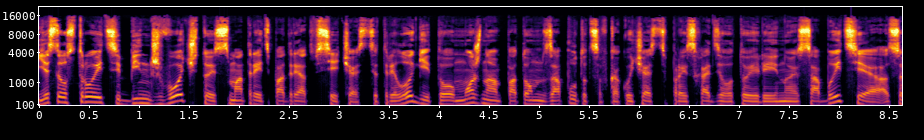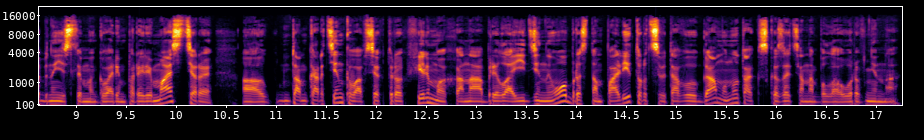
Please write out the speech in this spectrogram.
Если устроите binge-watch, то есть смотреть подряд все части трилогии, то можно потом запутаться, в какой части происходило то или иное событие, особенно если мы говорим про ремастеры. А, ну, там картинка во всех трех фильмах, она обрела единый образ, там палитру, цветовую гамму, ну, так сказать, она была уравнена.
